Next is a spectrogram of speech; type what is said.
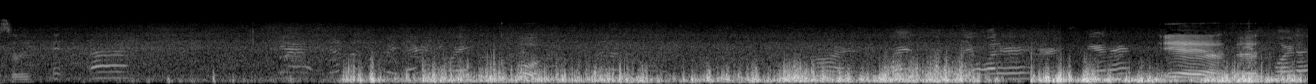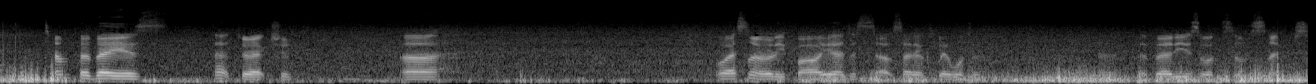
something. It, uh, yeah, there anyway. Oh, Or Clearwater or near there? yeah, the Florida. Tampa Bay is that direction. Uh, well, it's not really far, yeah, just outside of Clearwater. Uh, the birdies want some snaps.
